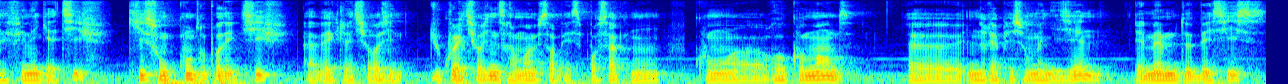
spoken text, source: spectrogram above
effets négatifs qui sont contre-productifs avec la tyrosine. Du coup, la tyrosine sera moins absorbée. C'est pour ça qu'on recommande une répétition magnésienne et même de B6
